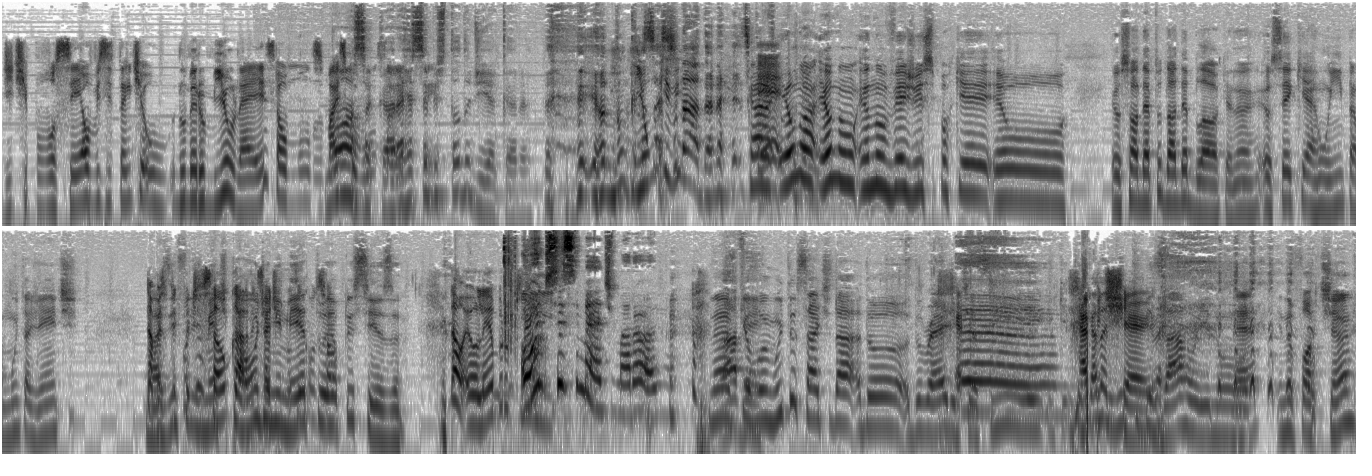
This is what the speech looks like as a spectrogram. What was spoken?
de tipo, você é o visitante o número mil, né? Esse é um dos mais Nossa, comuns. cara, eu também. recebo isso todo dia, cara. Eu nunca E um acesso vi- nada, né? Cara, É, eu, não, eu, não, eu não vejo isso porque eu. Eu sou adepto do ADBlock, né? Eu sei que é ruim pra muita gente. Não, mas mas infelizmente, condição, cara, pra onde eu me meto, eu preciso. Não, eu lembro que. Onde você se mete, Maroja? Não, Lá porque eu vou muito site da, do, do Reddit, É. assim, e, e, e cada link share. bizarro e no, É. e no 4chan,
